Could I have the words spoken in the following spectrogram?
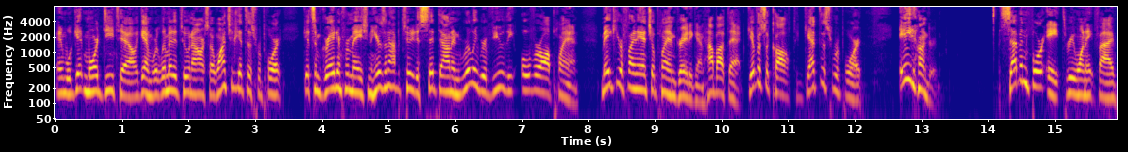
and we'll get more detail. Again, we're limited to an hour, so I want you to get this report, get some great information. Here's an opportunity to sit down and really review the overall plan. Make your financial plan great again. How about that? Give us a call to get this report. 800 748 3185.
